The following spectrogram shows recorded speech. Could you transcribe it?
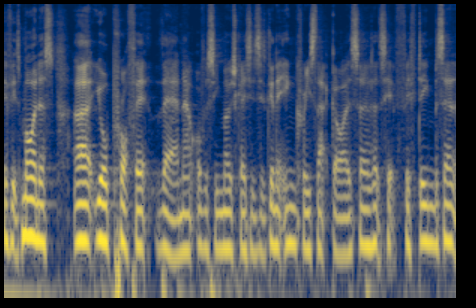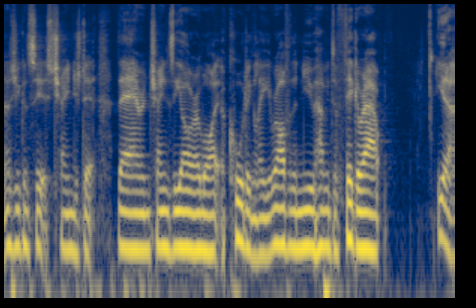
if it's minus uh, your profit there. Now, obviously, most cases it's going to increase that, guys. So let's hit 15%. As you can see, it's changed it there and changed the ROI accordingly, rather than you having to figure out, you know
